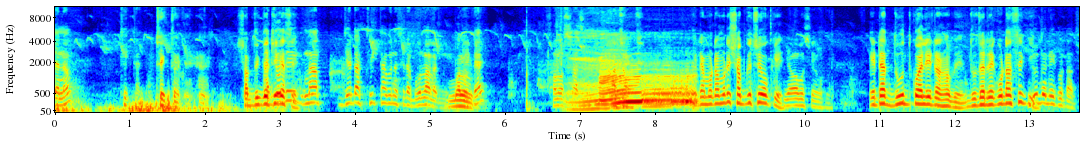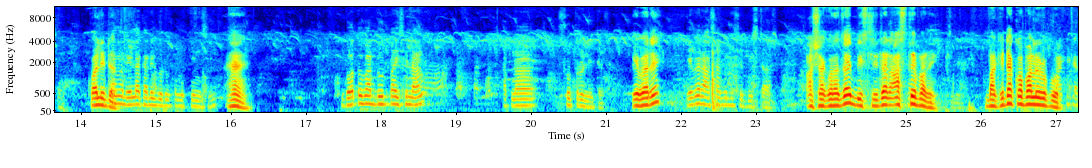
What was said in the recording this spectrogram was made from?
যেন ঠিক থাকে। ঠিক থাকে হ্যাঁ। সব দিক দিয়ে ঠিক আছে? না যেটা ঠিক থাকবে না সেটা বলা লাগবে। বলা এটা সমস্যা আছে। আচ্ছা আচ্ছা। এটা মোটামুটি সব কিছু ওকে অবশ্যই হবে এটা দুধ কয় লিটার হবে? দুধের রেকর্ড আছে কি? দুধের রেকর্ড আছে। কয় লিটার আমার এলাকারই গরু আমি কিনছি। হ্যাঁ। গতবার দুধ পাইছিলাম আপনার সতেরো লিটার। এবারে? এবার আশা করছি বিশটা আছে আশা করা যায় বিশ লিটার আসতে পারে। বাকিটা কপালের উপর? বাকিটা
